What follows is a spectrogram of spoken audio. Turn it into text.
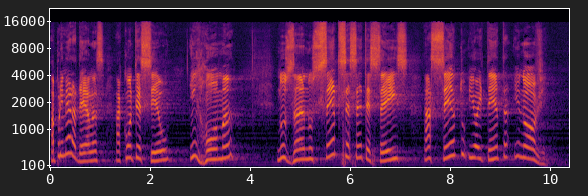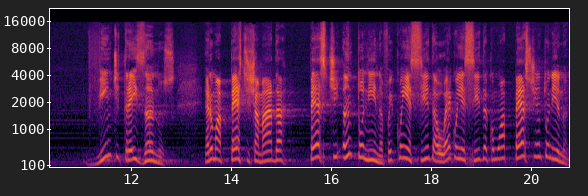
A primeira delas aconteceu em Roma, nos anos 166 a 189. 23 anos. Era uma peste chamada peste antonina. Foi conhecida ou é conhecida como a peste antonina.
